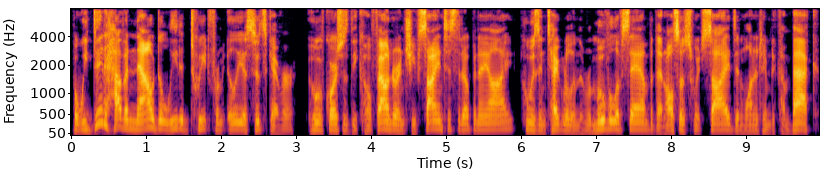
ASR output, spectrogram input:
but we did have a now deleted tweet from Ilya Sutskever, who, of course, was the co founder and chief scientist at OpenAI, who was integral in the removal of Sam, but then also switched sides and wanted him to come back.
